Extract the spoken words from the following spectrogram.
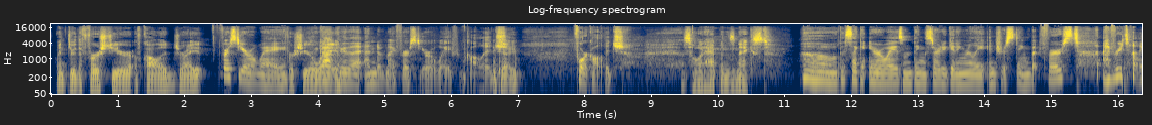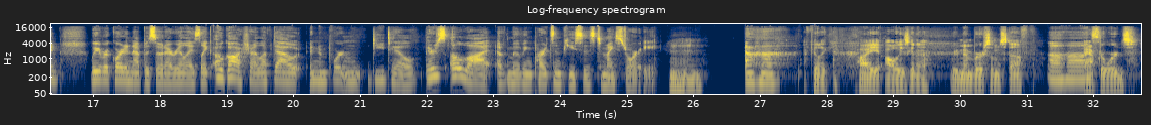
went through the first year of college, right? First year away. First year We away. got through the end of my first year away from college. Okay. For college. So what happens next? Oh, the second year away is when things started getting really interesting. But first, every time we record an episode, I realize, like, oh gosh, I left out an important detail. There's a lot of moving parts and pieces to my story. hmm Uh huh. I feel like you're probably always gonna remember some stuff Uh huh. afterwards.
